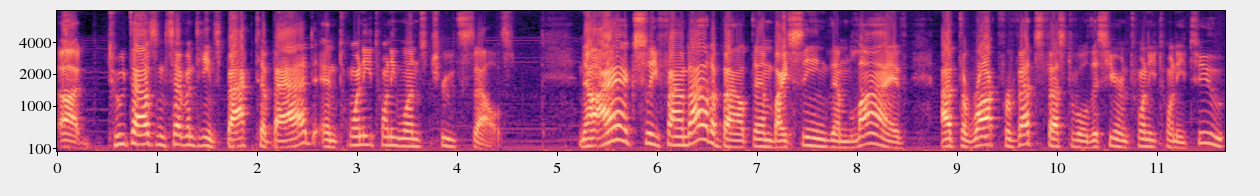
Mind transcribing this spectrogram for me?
uh, 2017's Back to Bad and 2021's Truth Sells. Now, I actually found out about them by seeing them live at the Rock for Vets Festival this year in 2022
